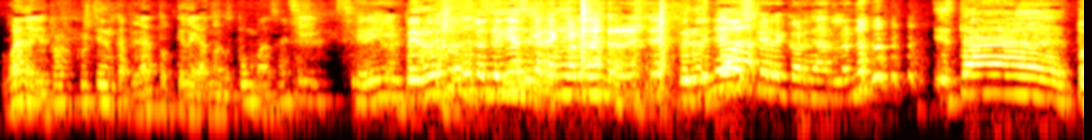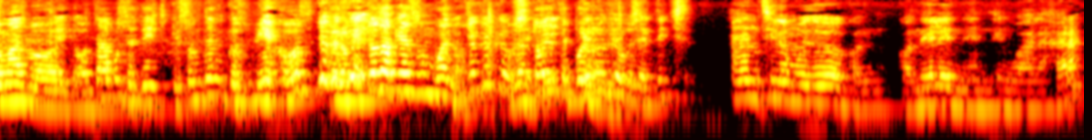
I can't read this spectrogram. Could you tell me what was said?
bueno, y el profe Cruz tiene un campeonato que le ganó a los Pumas, ¿eh? Sí, sí. Sí, Pero eso lo sí tenías que dices, recordar. Pero Teníamos está, que recordarlo, ¿no? está Tomás Boy o está Bucetich, que son técnicos viejos, Yo pero que, que- todavía son buenos. Yo creo que O sea, todavía Bucetich, yo creo que. Bucetich han sido muy duros con, con él en, en, en Guadalajara.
